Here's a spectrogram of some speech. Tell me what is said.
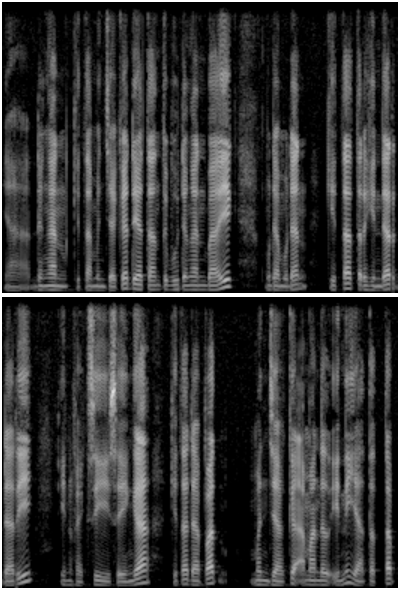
Ya, dengan kita menjaga daya tahan tubuh dengan baik, mudah-mudahan kita terhindar dari infeksi sehingga kita dapat menjaga amandel ini ya tetap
